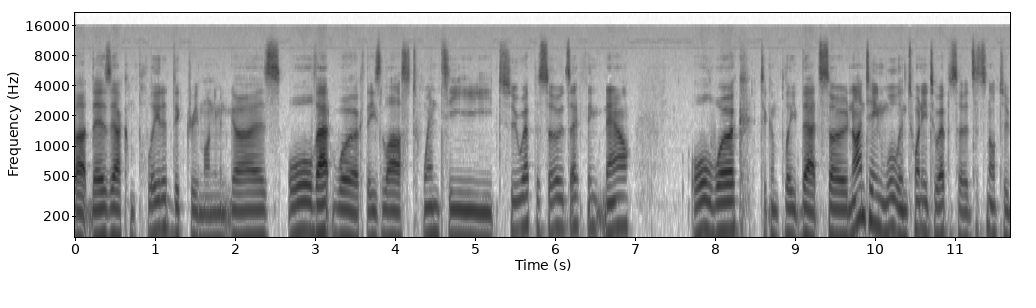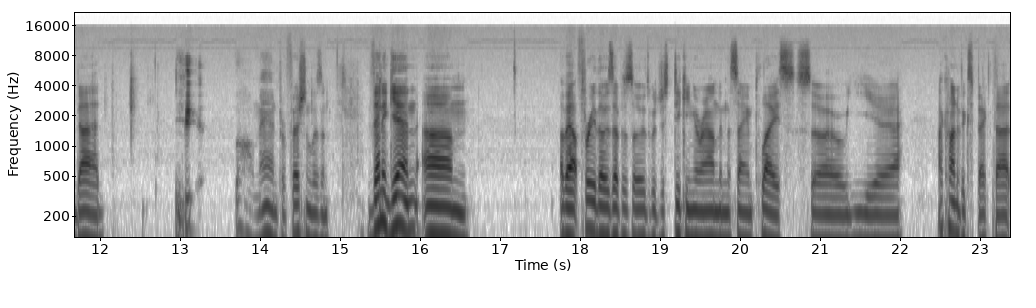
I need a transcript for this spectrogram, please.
But there's our completed victory monument, guys. All that work, these last 22 episodes, I think now, all work to complete that. So 19 wool in 22 episodes, that's not too bad. oh man, professionalism. Then again, um, about three of those episodes were just dicking around in the same place. So yeah, I kind of expect that.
